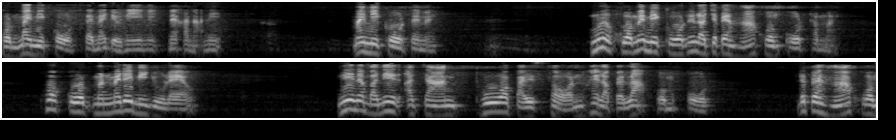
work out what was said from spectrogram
คนไม่มีโกรธใช่ไหมเดี๋ยวนี้นี่ในขณะนี้ ไม่มีโกรธใช่ไหมเมื่อความไม่มีโกรธนี่เราจะไปหาความโกรธทำไมเพราะโกรธมันไม่ได้มีอยู่แล้ว นี่นะบัดนี้อาจารย์ทั่วไปสอนให้เราไปละความโกรธแล้วไปหาความ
